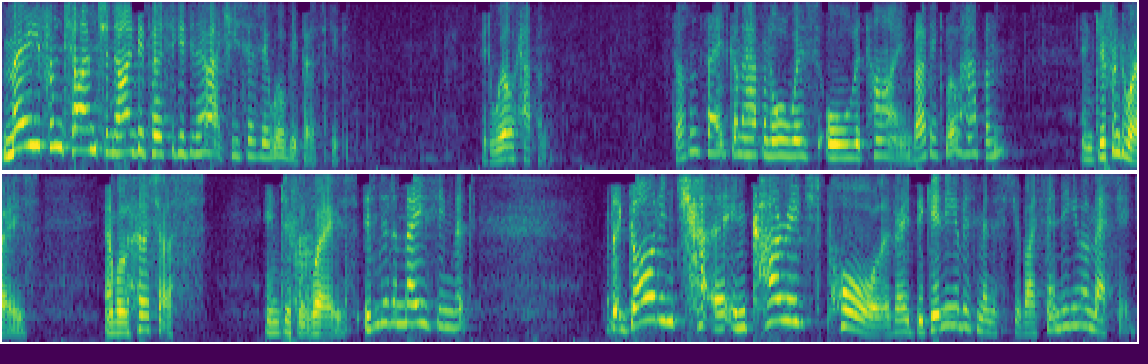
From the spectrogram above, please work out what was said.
may from time to time be persecuted. No, actually he says they will be persecuted. It will happen. Doesn't say it's going to happen always, all the time, but it will happen in different ways and will hurt us in different ways. Isn't it amazing that, that God uh, encouraged Paul at the very beginning of his ministry by sending him a message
